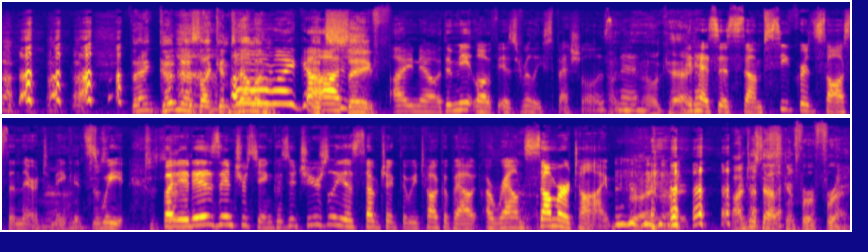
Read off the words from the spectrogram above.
Thank goodness I can tell him oh my gosh. it's safe. I know. The meatloaf is really special, isn't it? okay. It has this um, secret sauce in there to make it just- sweet. just but that- it is interesting because it's usually a subject that we talk about around summertime. Right, right. I'm just asking for a friend.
